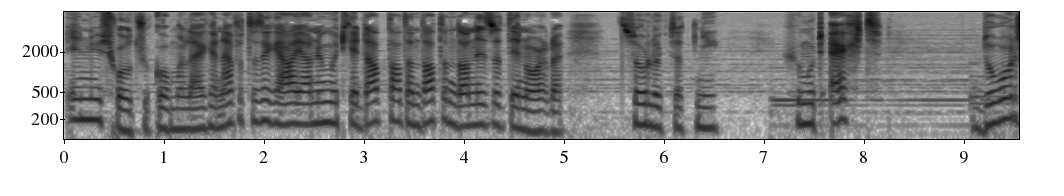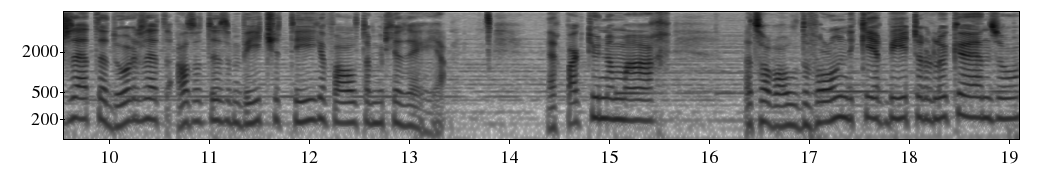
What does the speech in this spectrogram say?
in je schootje komen leggen. Even te zeggen, ah ja, nu moet je dat, dat en dat en dan is het in orde. Zo lukt het niet. Je moet echt doorzetten, doorzetten. Als het dus een beetje tegenvalt, dan moet je zeggen, ja, herpakt u hem maar. Het zal wel de volgende keer beter lukken en zo.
